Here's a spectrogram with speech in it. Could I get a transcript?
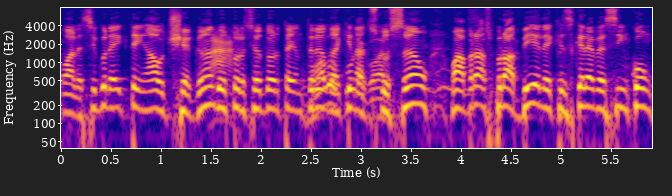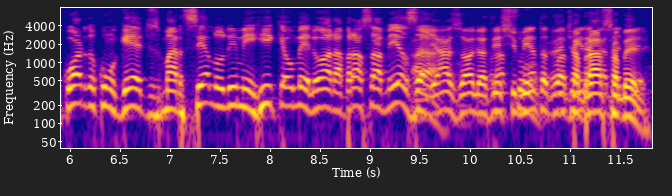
Olha, segura aí que tem áudio chegando, o torcedor tá entrando aqui na agora. discussão. Um abraço pro Abelha que escreve assim: concordo com o Guedes, Marcelo Lima Henrique é o melhor. Abraço à mesa. Aliás, olha, a vestimenta do Abelha. abraço, dia- Abelha.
